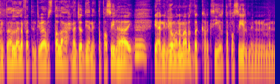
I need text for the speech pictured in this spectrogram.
أنت هلأ لفت انتباه بس طلع إحنا جد يعني التفاصيل هاي يعني اليوم أنا ما بتذكر كثير تفاصيل من من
